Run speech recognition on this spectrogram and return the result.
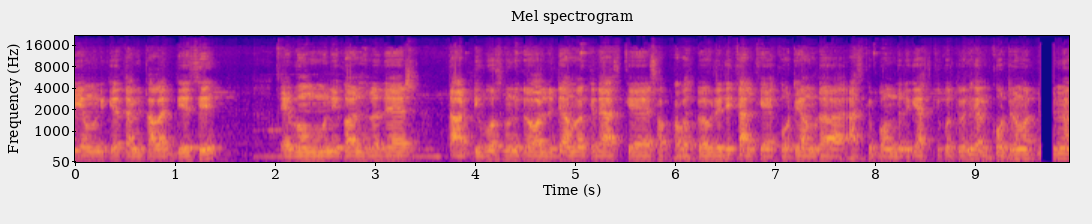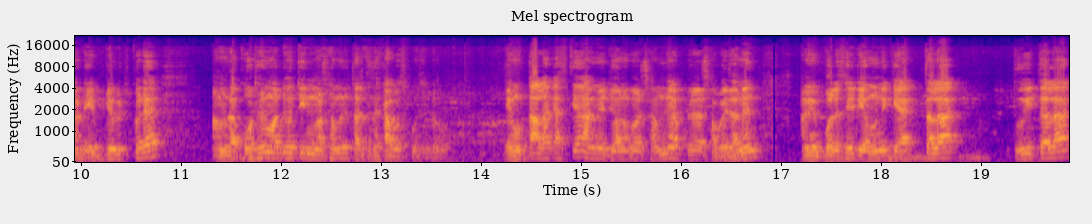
রিয়ামণিকে আমি তালাক দিয়েছি। এবং মনে করেন হলো যে তার ডিভোর্স মনে করেন অলরেডি আমাকে আজকে সব কাগজ পেপার রেডি কালকে কোর্টে আমরা আজকে বন্ধ রেখে আজকে করতে পারি কালকে কোর্টের মাধ্যমে আমরা এফিডেভিট করে আমরা কোর্টের মাধ্যমে তিন মাসের মধ্যে তার কাছে কাগজ পৌঁছে দেবো। এবং তালাক আজকে আমি জনগণের সামনে আপনারা সবাই জানেন, আমি বলেছি রিয়ামণিকে এক তালাক, দুই তালাক,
